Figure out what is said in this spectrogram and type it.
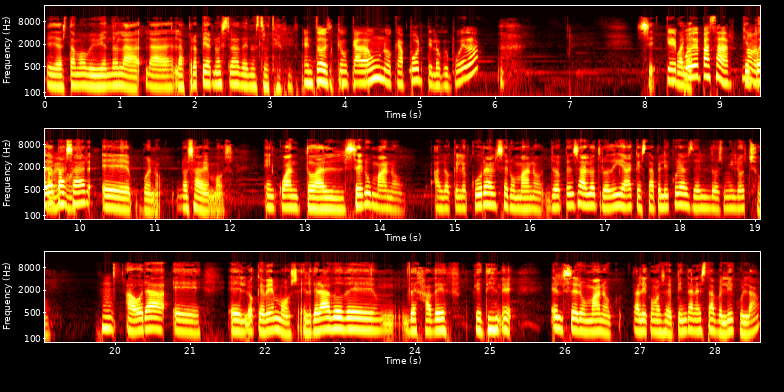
Que ya estamos viviendo la- la- las propias nuestras de nuestro tiempo. Entonces, que cada uno que aporte lo que pueda, Sí. ¿qué Bueno, puede pasar? ¿Qué No puede sabemos. pasar? Eh, bueno, no sabemos. En cuanto al ser humano, a lo que le ocurre al ser humano, yo pensaba el otro día que esta película es del 2008. Mm. Ahora, eh, eh, lo que vemos, el grado de dejadez que tiene el ser humano, tal y como se pinta en esta película,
